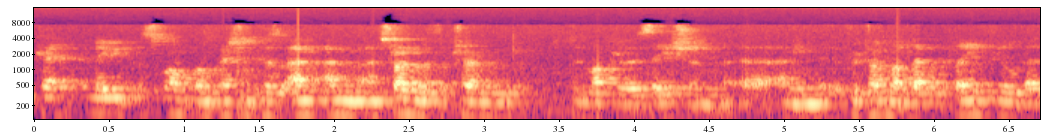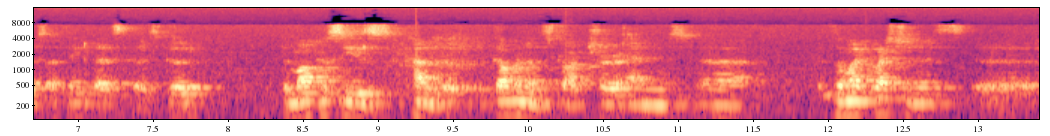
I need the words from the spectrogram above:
Okay, maybe just one, one question because I'm, I'm, I'm struggling with the term democratization. Uh, I mean, if we're talking about level playing field, that's I think that's that's good. Democracy is kind of a governance structure, and uh, so my question is. Uh,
